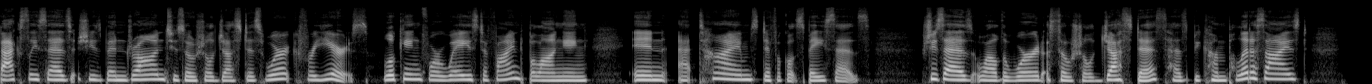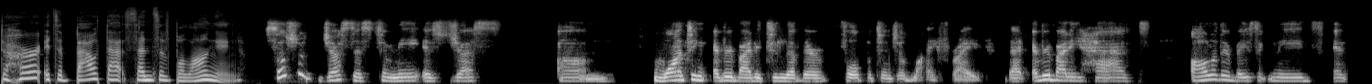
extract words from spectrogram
Baxley says she's been drawn to social justice work for years, looking for ways to find belonging in, at times, difficult spaces. She says while the word social justice has become politicized, to her it's about that sense of belonging. Social justice to me is just um, wanting everybody to live their full potential life, right? That everybody has all of their basic needs and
